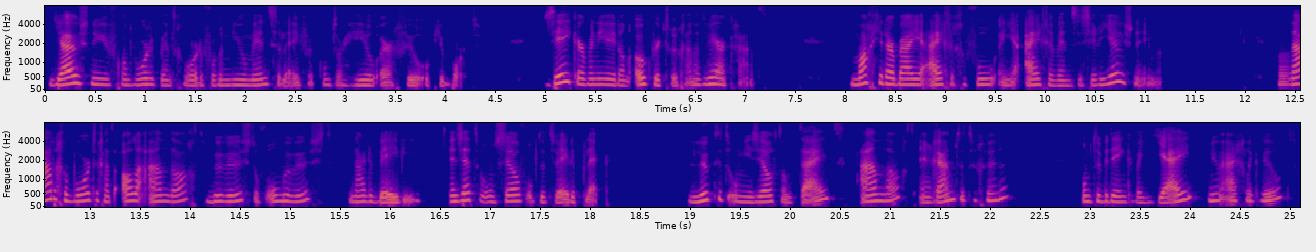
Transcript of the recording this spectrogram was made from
Juist nu je verantwoordelijk bent geworden voor een nieuw mensenleven, komt er heel erg veel op je bord. Zeker wanneer je dan ook weer terug aan het werk gaat. Mag je daarbij je eigen gevoel en je eigen wensen serieus nemen? Want na de geboorte gaat alle aandacht, bewust of onbewust, naar de baby en zetten we onszelf op de tweede plek. Lukt het om jezelf dan tijd, aandacht en ruimte te gunnen? Om te bedenken wat jij nu eigenlijk wilt?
